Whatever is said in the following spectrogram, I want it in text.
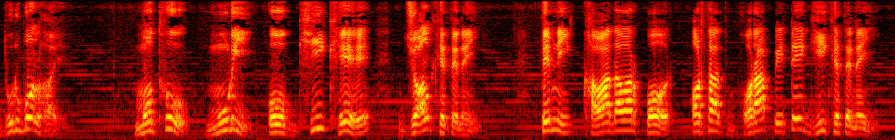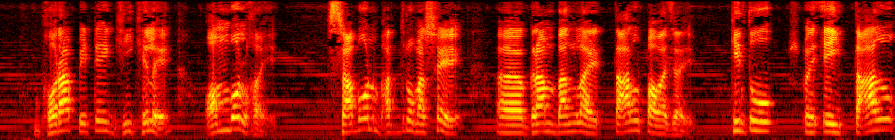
দুর্বল হয়। মধু, মুড়ি ও ঘি খেয়ে জল খেতে নেই। তেমনি খাওয়া দাওয়ার পর, অর্থাৎ ভরা পেটে ঘি খেতে নেই। ভরা পেটে ঘি খেলে অম্বল হয়। শ্রাবণ ভাদ্র মাসে গ্রাম বাংলায় তাল পাওয়া যায়। কিন্তু, এই তাল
